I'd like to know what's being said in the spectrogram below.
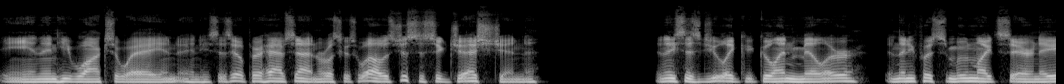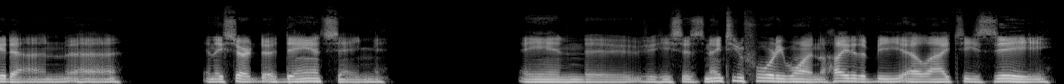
And then he walks away and, and he says, oh, perhaps not. And Rose goes, well, it's just a suggestion. And then he says, do you like Glenn Miller? And then he puts Moonlight Serenade on, uh, and they start uh, dancing. And uh, he says, 1941, the height of the B-L-I-T-Z.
